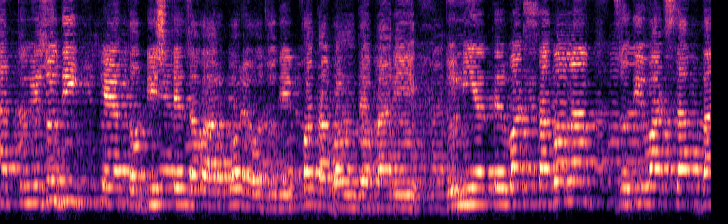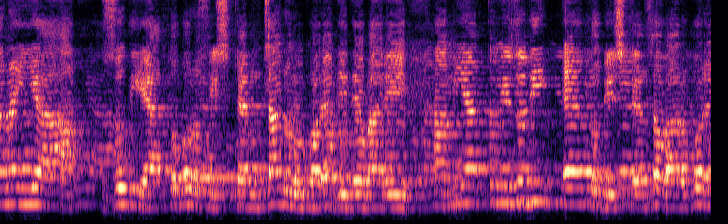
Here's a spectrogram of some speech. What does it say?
আর তুমি যদি এত ডিস্টে যাওয়ার পরেও যদি কথা বলতে পারি, দুনিয়াতে হোয়াটসঅ্যাপ বললাম, যদি হোয়াটসঅ্যাপ বানাইয়া যদি এত বড় সিস্টেম চালু করে দিতে পারি, আমি আর তুমি যদি এত ডিস্টেন্স হওয়ার পরে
